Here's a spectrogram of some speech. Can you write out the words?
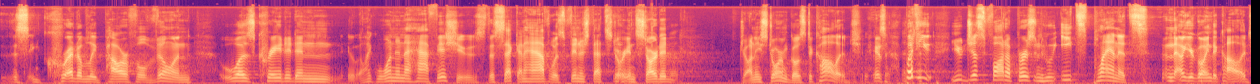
this incredibly powerful villain, was created in like one and a half issues. The second half was finished that story and started Johnny Storm goes to college. but you, you just fought a person who eats planets, and now you're going to college,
